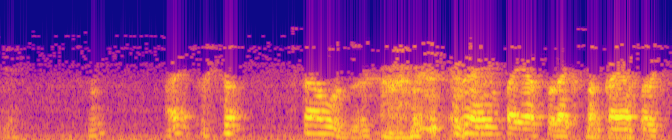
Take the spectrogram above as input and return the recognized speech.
けあれ？それは、スター・ウォーズエンパイアストライクスエンパイアストライク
